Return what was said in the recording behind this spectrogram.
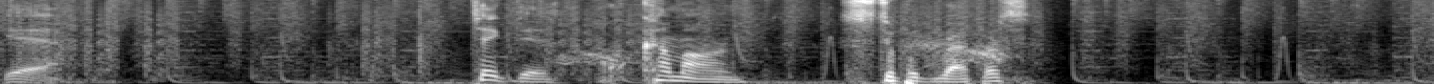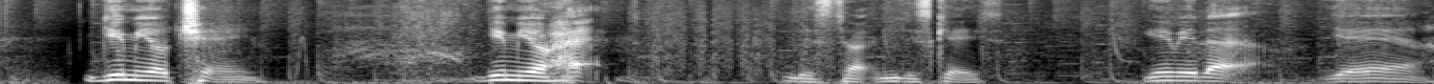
Yeah. Take this. Oh, come on. Stupid rappers. Give me your chain. Give me your hat. This time, in this case. Give me that. Yeah.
